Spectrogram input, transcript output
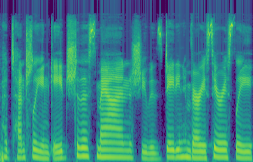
potentially engaged to this man. She was dating him very seriously.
